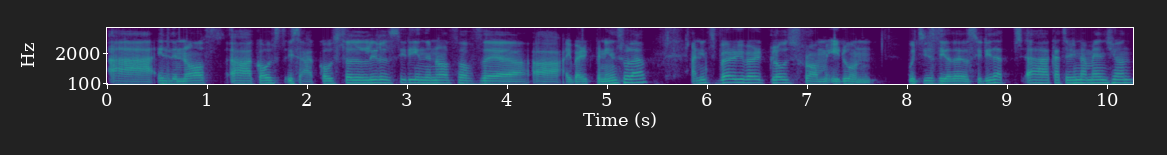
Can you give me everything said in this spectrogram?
uh, in the north uh, coast. It's a coastal little city in the north of the uh, Iberic Peninsula, and it's very, very close from Irun which is the other city that uh, Katerina mentioned.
